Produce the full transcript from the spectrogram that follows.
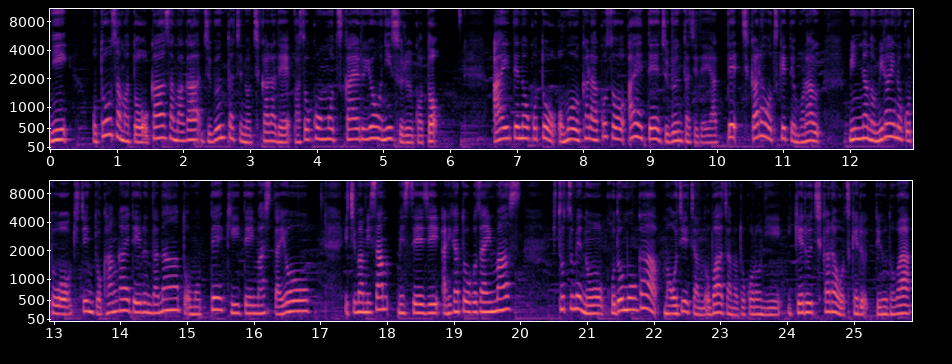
2お父様とお母様が自分たちの力でパソコンを使えるようにすること。相手のことを思うからこそあえて自分たちでやって力をつけてもらう。みんなの未来のことをきちんと考えているんだなと思って聞いていましたよ一まみさんメッセージありがとうございます1つ目の子供が、まあ、おじいちゃんのおばあちゃんのところに行ける力をつけるっていうのは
